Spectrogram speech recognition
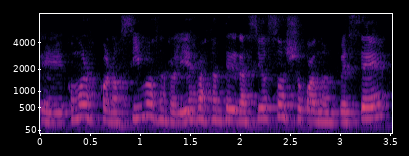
eh, ¿Cómo nos conocimos? En realidad es bastante gracioso. Yo cuando empecé,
